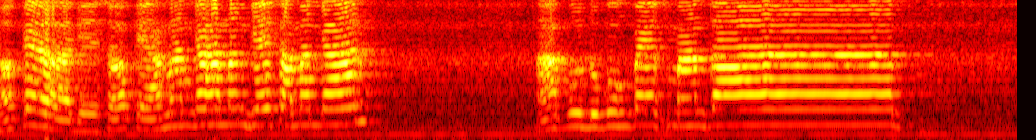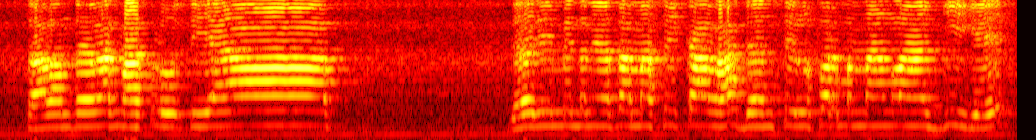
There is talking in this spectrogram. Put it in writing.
Oke lah guys, oke aman kah aman guys, aman kan? Aku dukung PES mantap. Salam tewas Mas Lu siap. Dari Min ternyata masih kalah dan Silver menang lagi guys.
